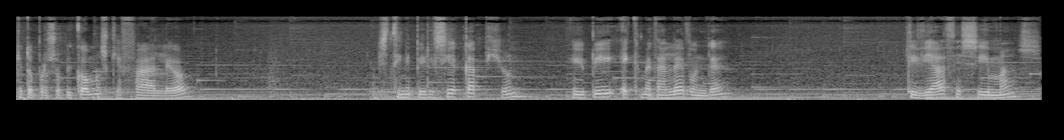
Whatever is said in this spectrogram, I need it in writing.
και το προσωπικό μας κεφάλαιο στην υπηρεσία κάποιων οι οποίοι εκμεταλλεύονται τη διάθεσή μας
